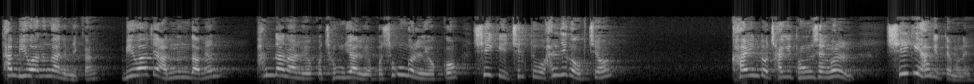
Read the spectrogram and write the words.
다 미워하는 거 아닙니까? 미워하지 않는다면 판단할 리 없고 정죄할 리 없고 수군거릴 리 없고 시기 질투할 리가 없죠. 가인도 자기 동생을 시기하기 때문에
